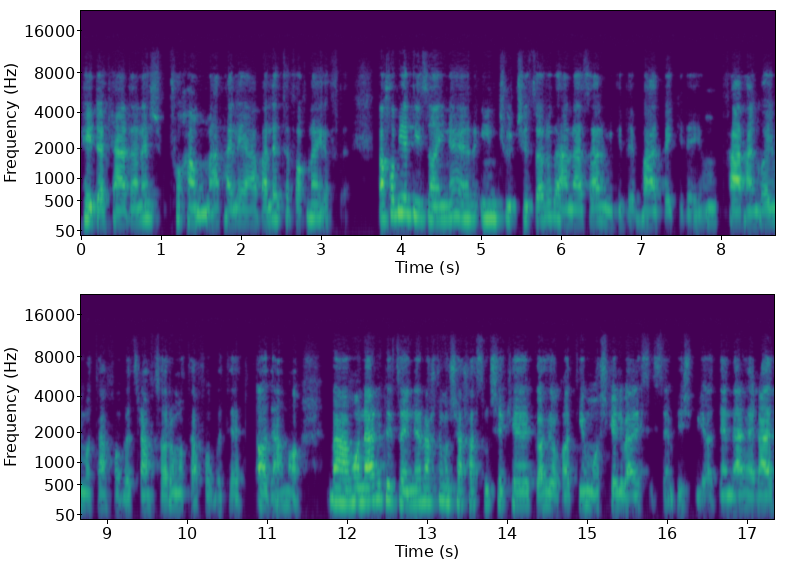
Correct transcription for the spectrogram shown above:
پیدا کردنش تو همون مرحله اول اتفاق نیفته. و خب یه designer این جور چیزا رو در نظر می‌گیره باید بگیره اون فرهنگ های متفاوت رفتار متفاوت آدم ها و هنر designer وقتی مشخص میشه که گاهی اوقات یه مشکلی برای سیستم پیش بیاد یعنی در حقیقت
